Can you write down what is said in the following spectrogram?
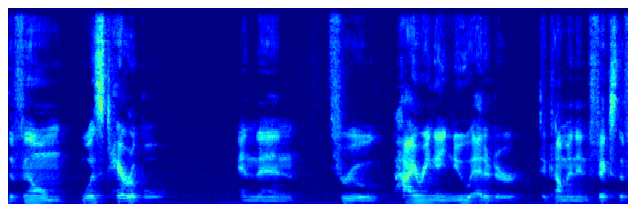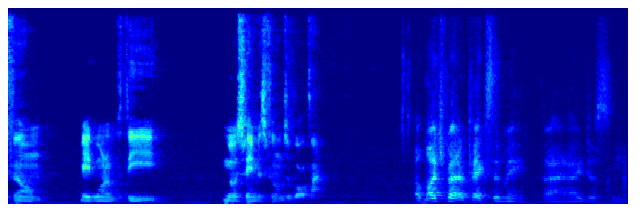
the film was terrible. And then through hiring a new editor to come in and fix the film, made one of the most famous films of all time. A much better picks than me. I, I just, you know,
